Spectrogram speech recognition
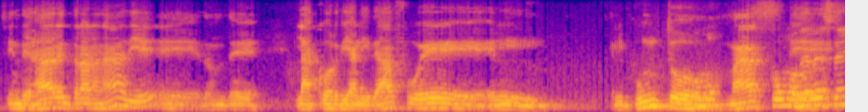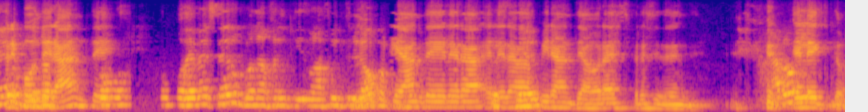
sin dejar entrar a nadie, eh, donde la cordialidad fue el, el punto más eh, preponderante. Como, debe ser un buen anfitrión. No, porque antes él era, él era aspirante, ahora es presidente. Electo.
